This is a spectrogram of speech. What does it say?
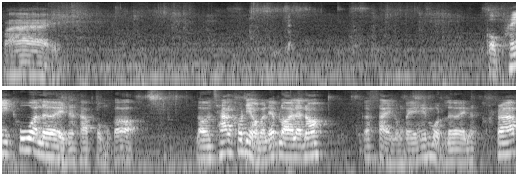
ไปกบให้ทั่วเลยนะครับ ผมก็เราช่างข้าวเหนียวมาเรียบร้อยแล้วเนาะก็ใส่ลงไปให้หมดเลยนะครับ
